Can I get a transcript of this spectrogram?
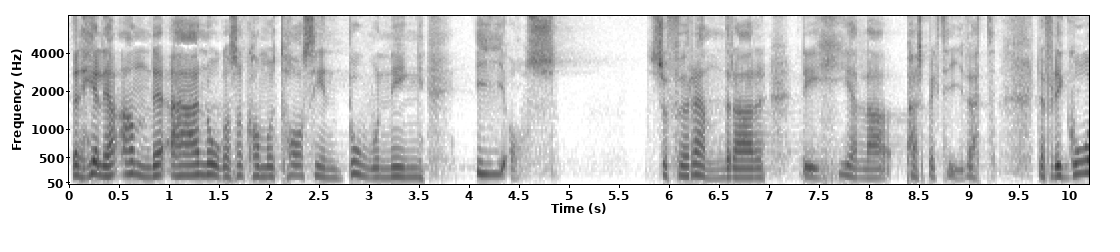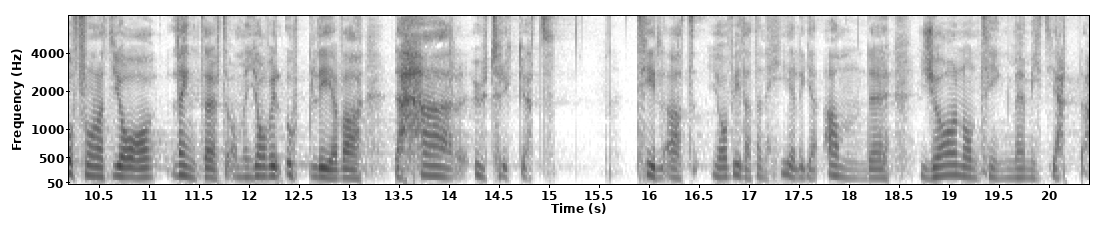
Den heliga ande är någon som kommer att ta sin boning i oss. Så förändrar det hela perspektivet. Därför det går från att jag längtar efter, men jag vill uppleva det här uttrycket till att jag vill att den heliga ande gör någonting med mitt hjärta.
